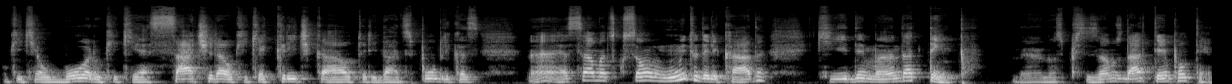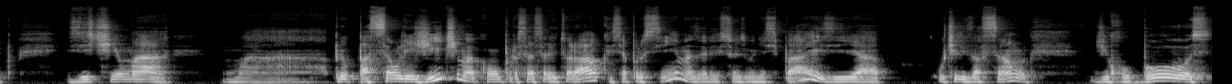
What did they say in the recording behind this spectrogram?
o que, que é humor, o que, que é sátira, o que, que é crítica a autoridades públicas. Né? Essa é uma discussão muito delicada que demanda tempo. Né? Nós precisamos dar tempo ao tempo. Existe uma, uma preocupação legítima com o processo eleitoral que se aproxima, as eleições municipais e a utilização de robôs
